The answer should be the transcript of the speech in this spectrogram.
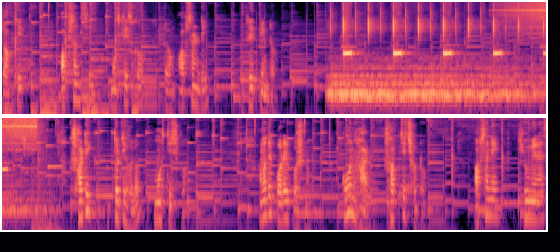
যকৃৎ, অপশান সি, মস্তিষ্ক এবং অপশান ডি, হৃৎপিণ্ড। সঠিক উত্তরটি হলো মস্তিষ্ক। আমাদের পরের প্রশ্ন, কোন হাড় সবচেয়ে ছোট? Option A, humerus,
